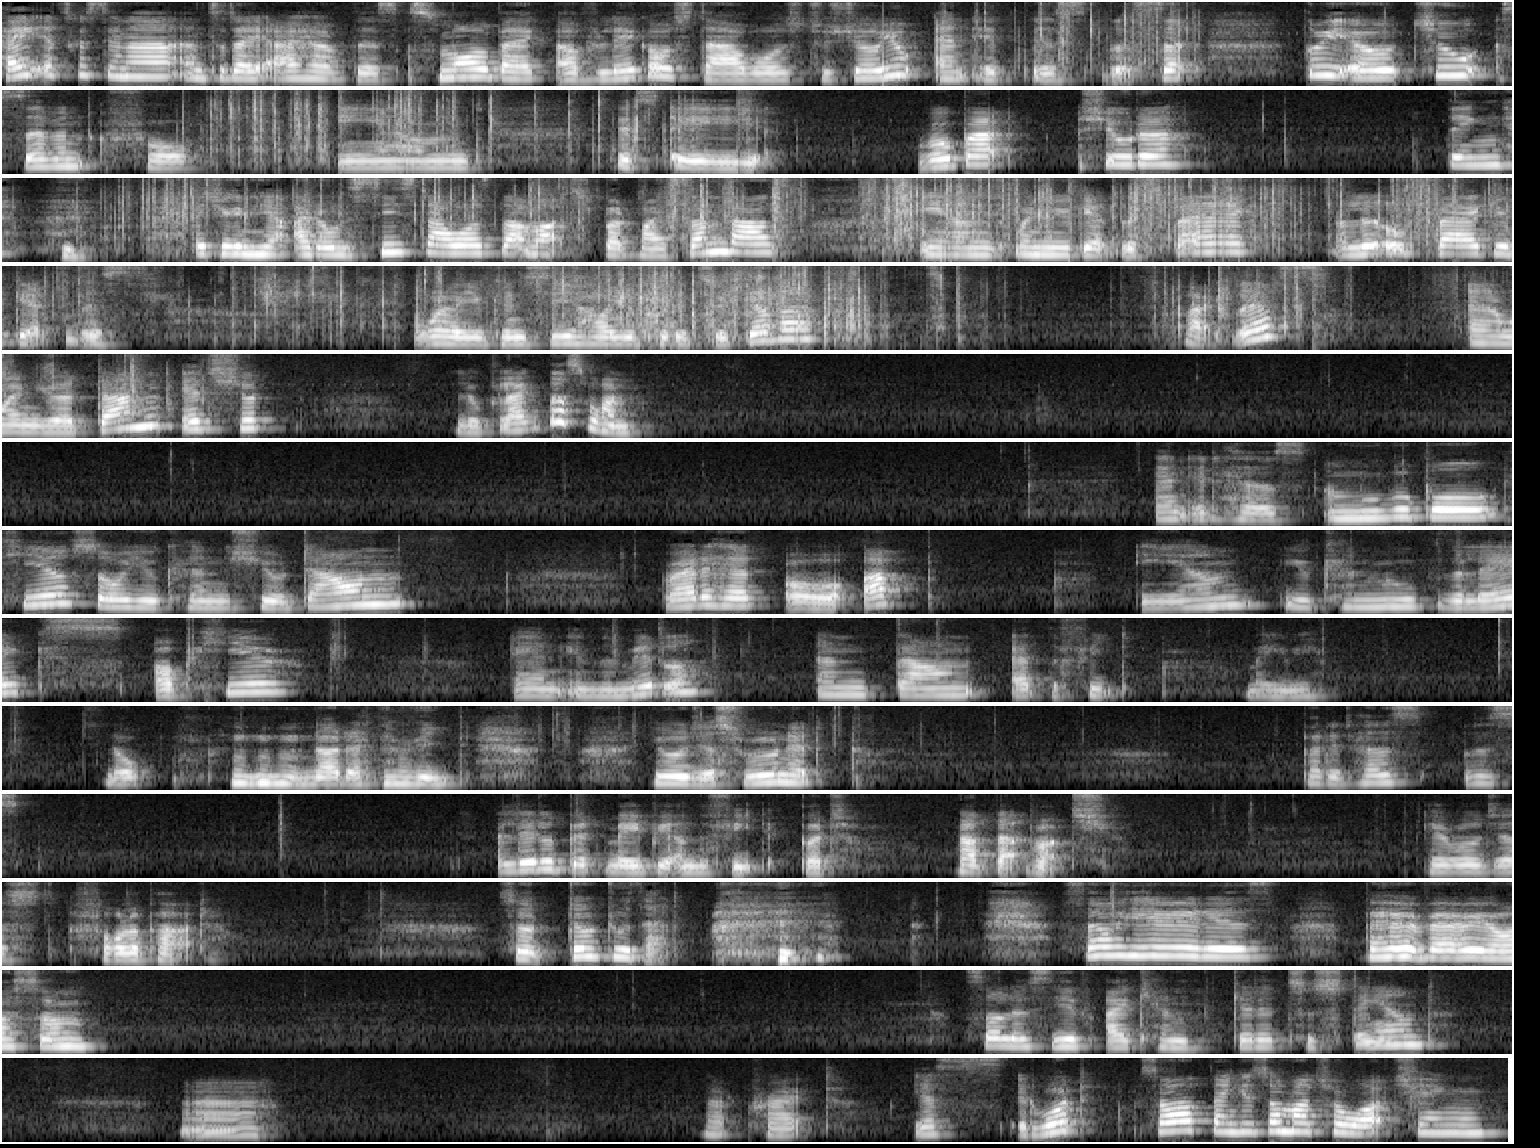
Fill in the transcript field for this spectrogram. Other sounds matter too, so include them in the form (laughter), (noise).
Hey, it's Christina and today I have this small bag of Lego Star Wars to show you and it is the set 30274 and it's a robot shooter thing. (laughs) As you can hear, I don't see Star Wars that much, but my son does. And when you get this bag, a little bag, you get this where you can see how you put it together like this and when you're done it should look like this one. And it has a movable here so you can shoot down right ahead or up and you can move the legs up here and in the middle and down at the feet maybe. Nope, (laughs) not at the feet. You will just ruin it. But it has this a little bit maybe on the feet, but not that much. It will just fall apart. So don't do that. (laughs) so here it is. Very, very awesome. So let's see if I can get it to stand. Uh, not quite. Yes, it would. So thank you so much for watching.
